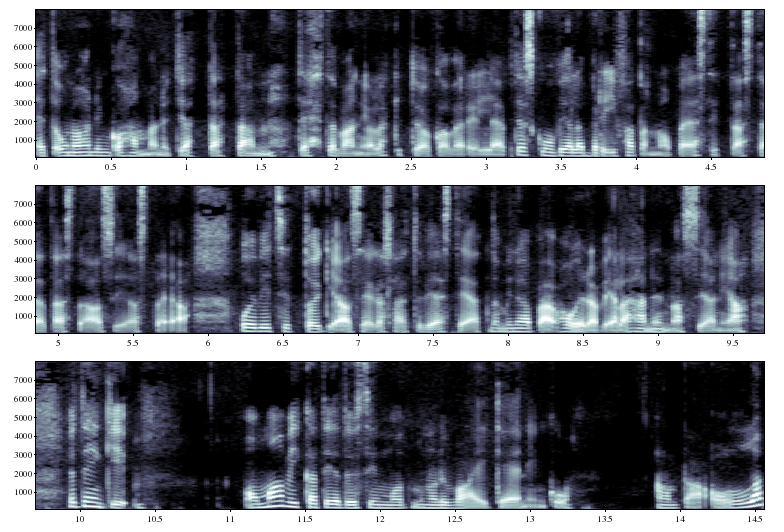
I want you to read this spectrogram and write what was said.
että unohdinkohan mä nyt jättää tämän tehtävän jollekin työkaverille ja pitäisikö mun vielä briefata nopeasti tästä ja tästä asiasta. Ja voi vitsit, toikin asiakas laittoi viestiä, että no minäpä hoidan vielä hänen asian. Ja jotenkin oma vika tietysti, mutta mun oli vaikea niin kuin, antaa olla.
